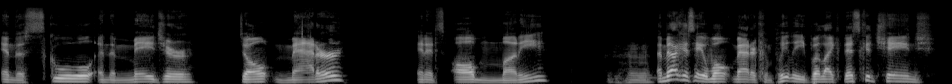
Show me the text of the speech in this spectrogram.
and the school and the major don't matter and it's all money, Mhm. I'm not gonna say it won't matter completely, but like this could change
